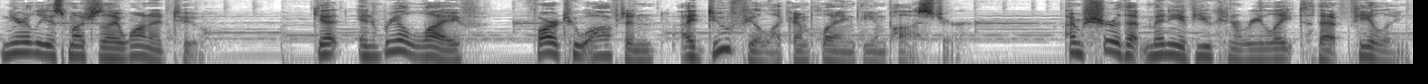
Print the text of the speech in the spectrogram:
nearly as much as I wanted to. Yet, in real life, far too often, I do feel like I'm playing the imposter. I'm sure that many of you can relate to that feeling.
